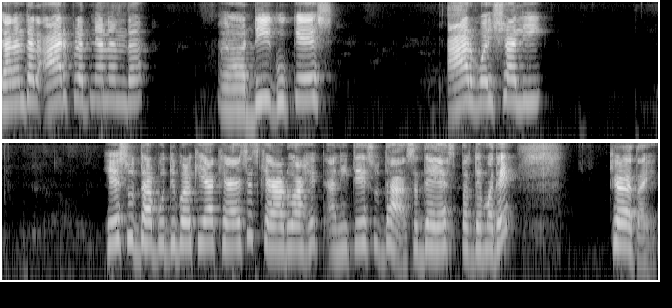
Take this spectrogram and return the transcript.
त्यानंतर R Praggnanandhaa D Gukesh R Vaishali. हे सुद्धा बुद्धिबळ या खेळाचेच खेळाडू आहेत आणि ते सुद्धा सध्या या स्पर्धेमध्ये खेळत आहेत.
